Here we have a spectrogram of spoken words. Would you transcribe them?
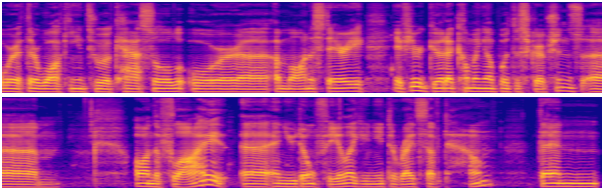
or if they're walking into a castle or uh, a monastery, if you're good at coming up with descriptions um, on the fly uh, and you don't feel like you need to write stuff down, then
